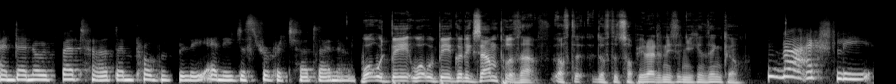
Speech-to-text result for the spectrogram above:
and they know it better than probably any distributor they know What would be what would be a good example of that off the off the top of your head? Anything you can think of? Well, actually,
